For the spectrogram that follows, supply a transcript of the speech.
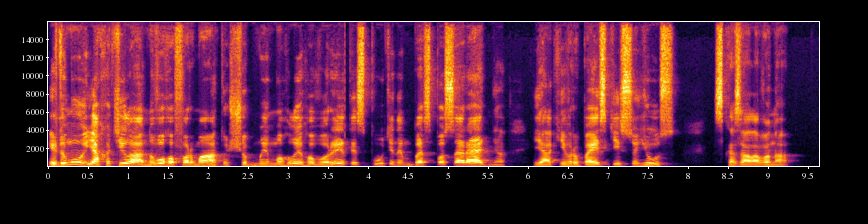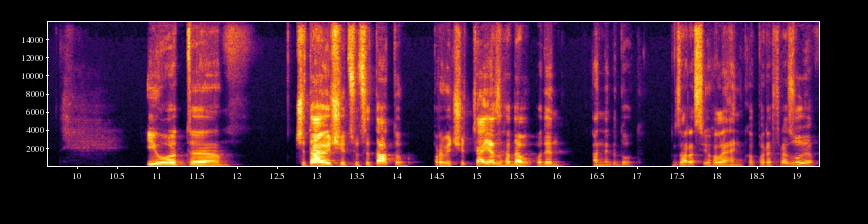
І тому я хотіла нового формату, щоб ми могли говорити з Путіним безпосередньо, як Європейський Союз, сказала вона. І от, е, читаючи цю цитату про відчуття, я згадав один анекдот. Зараз його легенько перефразую.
